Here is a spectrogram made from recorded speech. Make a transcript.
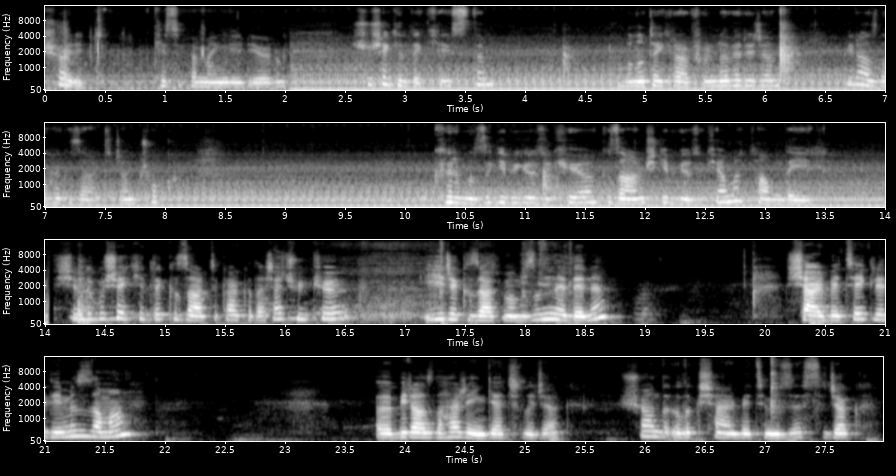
Şöyle kesip hemen geliyorum. Şu şekilde kestim. Bunu tekrar fırına vereceğim. Biraz daha kızartacağım. Çok kırmızı gibi gözüküyor. Kızarmış gibi gözüküyor ama tam değil. Şimdi bu şekilde kızarttık arkadaşlar. Çünkü iyice kızartmamızın nedeni şerbeti eklediğimiz zaman e, biraz daha rengi açılacak. Şu anda ılık şerbetimizi sıcak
